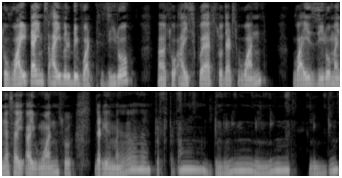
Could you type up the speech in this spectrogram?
so y times i will be what 0 uh, so i square so that's 1 y is 0 minus i i 1 so that gives ding ding.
